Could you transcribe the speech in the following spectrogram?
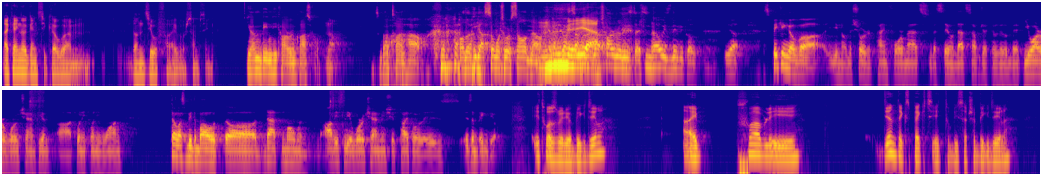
Like I know against Hikaru, I'm done 0-5 or something. You haven't beaten Hikaru in classical. No. It's about time. How? Although he got so much more solid now. Yeah. Much harder these days. now it's difficult. Yeah. Speaking of, uh, you know, the shorter time formats, let's stay on that subject a little bit. You are a world champion, uh, 2021. Tell us a bit about uh, that moment. Obviously, a world championship title is is a big deal. It was really a big deal. I probably didn't expect it to be such a big deal.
